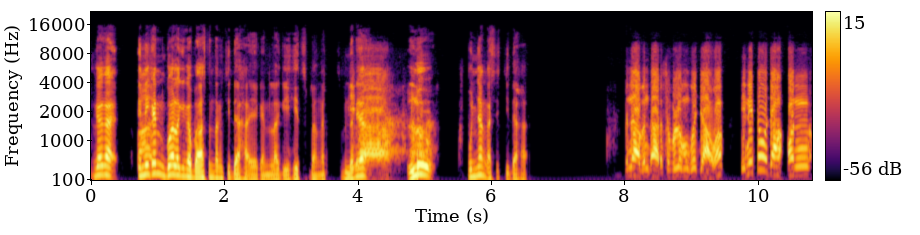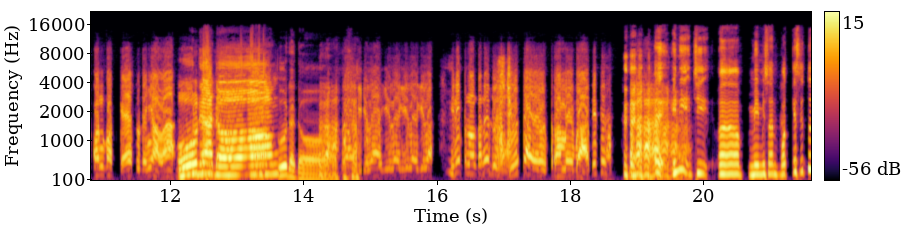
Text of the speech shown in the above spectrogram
Enggak enggak. Ini kan gua lagi ngebahas tentang Cidaha ya kan, lagi hits banget. Sebenarnya Iya. lu punya nggak sih Cidaha? Bentar, bentar. Sebelum gue jawab, ini tuh udah on on podcast, udah nyala. Udah dong. Udah dong. Wah, gila, gila, gila, gila. Ini penontonnya udah sejuta ya, ramai banget itu. eh, ini Ci eh, Mimisan podcast itu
